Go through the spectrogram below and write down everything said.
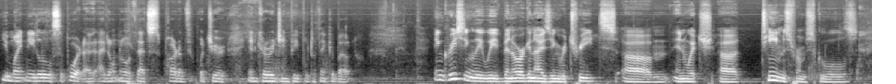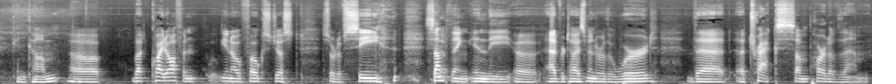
you might need a little support. I, I don't know if that's part of what you're encouraging people to think about. Increasingly, we've been organizing retreats um, in which uh, teams from schools can come. Mm-hmm. Uh, but quite often, you know, folks just sort of see something in the uh, advertisement or the word that attracts some part of them.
